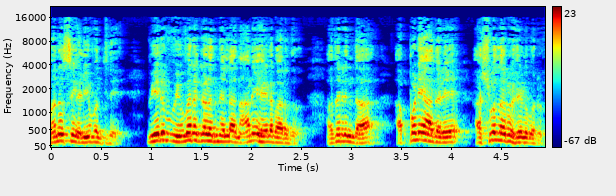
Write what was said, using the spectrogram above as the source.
ಮನಸ್ಸು ಎಳೆಯುವಂತಿದೆ. ವೀರ ವಿವರಗಳನ್ನೆಲ್ಲ ನಾನೇ ಹೇಳಬಾರದು. ಅದರಿಂದ ಅಪ್ಪಣೆ ಆದರೆ ಅಶ್ವಲರು ಹೇಳುವರು.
